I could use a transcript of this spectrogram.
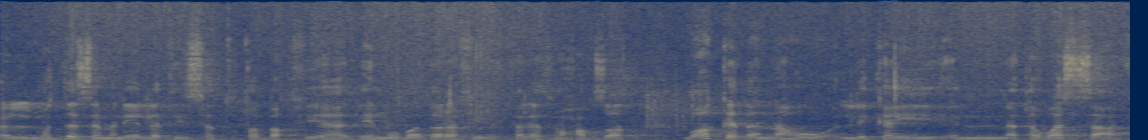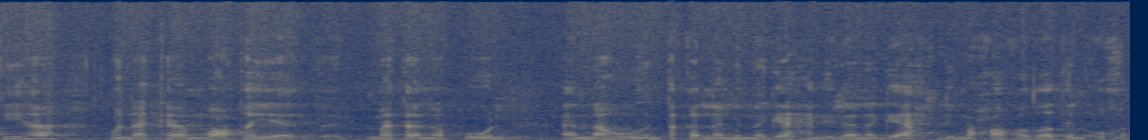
المدة الزمنية التي ستطبق فيها هذه المبادرة في ثلاث محافظات مؤكد أنه لكي نتوسع فيها هناك معطيات. متى نقول أنه انتقلنا من نجاح إلى نجاح؟ لمحافظات أخرى.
